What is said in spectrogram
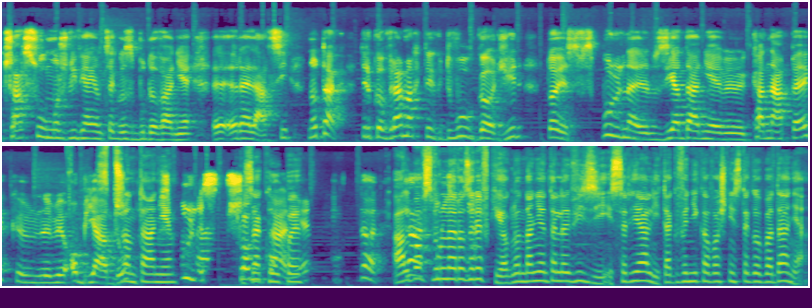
czasu umożliwiającego zbudowanie e, relacji. No tak, tylko w ramach tych dwóch godzin to jest wspólne zjadanie e, kanapek, e, obiadu, sprzątanie, wspólne sprzątanie. Zakupy. Tak, Albo tak, wspólne to... rozrywki, oglądanie telewizji i seriali. Tak wynika właśnie z tego badania,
